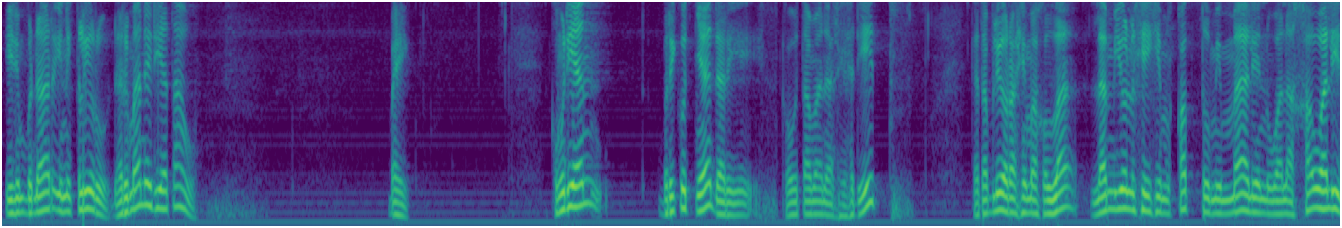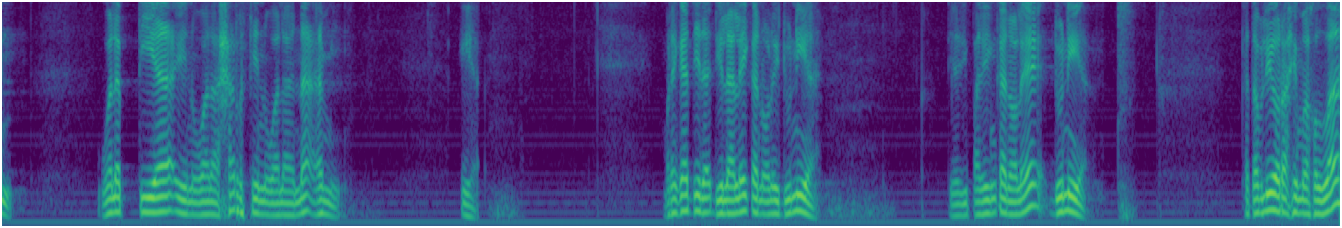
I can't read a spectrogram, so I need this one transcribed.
Ini benar, ini keliru. Dari mana dia tahu? Baik. Kemudian berikutnya dari keutamaan ahli hadith kata beliau rahimahullah lam yulhihim qattu min malin wala khawalin wala ibtiya'in wala harthin wala na'ami. Iya. Mereka tidak dilalaikan oleh dunia. Tidak dipalingkan oleh dunia. Kata beliau rahimahullah,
